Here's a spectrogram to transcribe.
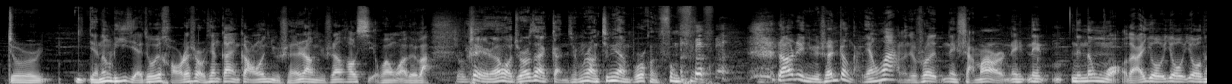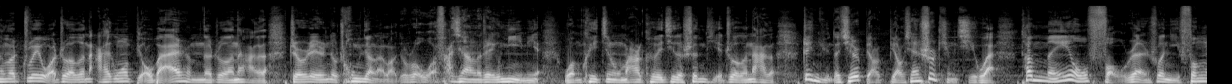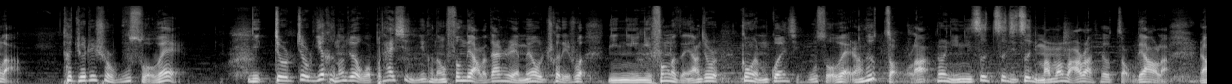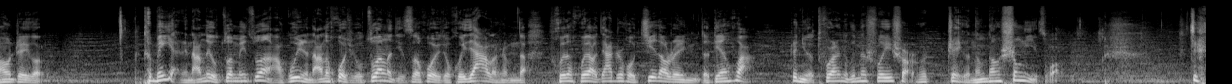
就是也能理解。就一好好的事儿，我先赶紧告诉我女神，让女神好喜欢我，对吧？就是这个人，我觉得在感情上经验不是很丰富。然后这女神正打电话呢，就说那傻帽那那那弄我的，又又又他妈追我这个那，还跟我表白什么的，这个那个的。这时候这人就冲进来了，就说我发现了这个秘密，我们可以进入马尔科维奇的身体，这个那个。这女的其实表表现是挺奇怪，她没有否认说你疯了，她觉得这事儿无所谓。你就是就是也可能觉得我不太信你，可能疯掉了，但是也没有彻底说你你你疯了怎样，就是跟我有什么关系，无所谓。然后他就走了，他说你你自自己自己慢慢玩吧，他就走掉了。然后这个。他没演这男的又钻没钻啊？估计这男的或许又钻了几次，或许就回家了什么的。回到回到家之后，接到这女的电话，这女的突然就跟他说一事儿，说这个能当生意做。这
